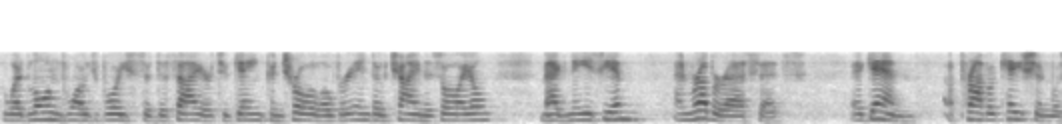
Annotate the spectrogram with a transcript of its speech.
who had long voiced a desire to gain control over Indochina's oil, magnesium, and rubber assets. Again, a provocation was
